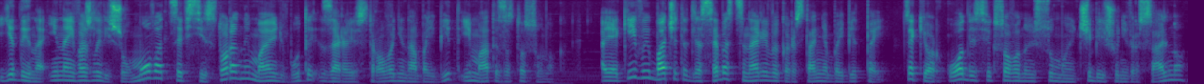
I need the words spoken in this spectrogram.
Єдина і найважливіша умова це всі сторони мають бути зареєстровані на Bybit і мати застосунок. А який ви бачите для себе сценарій використання ByBitPay? Це QR-коди з фіксованою сумою чи більш універсально?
